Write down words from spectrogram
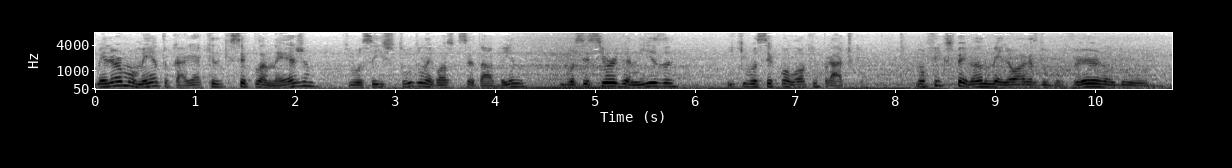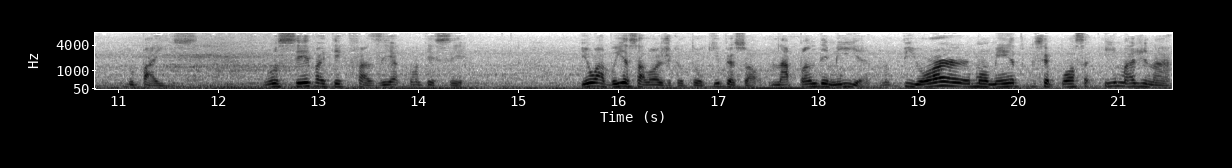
melhor momento, cara, é aquilo que você planeja, que você estuda o negócio que você está abrindo, que você se organiza e que você coloca em prática. Não fique esperando melhoras do governo, do, do país. Você vai ter que fazer acontecer. Eu abri essa loja que eu tô aqui, pessoal, na pandemia, no pior momento que você possa imaginar.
